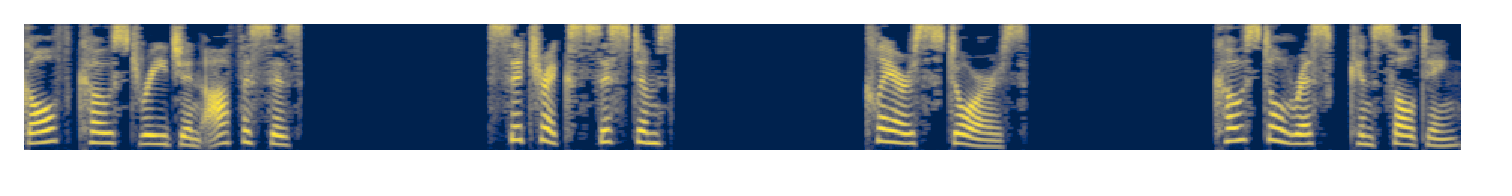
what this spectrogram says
Gulf Coast Region Offices Citrix Systems Claire's Stores Coastal Risk Consulting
